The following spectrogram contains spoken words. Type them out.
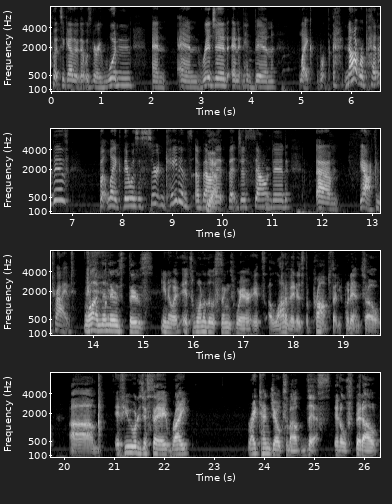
put together that was very wooden and and rigid and it had been like rep- not repetitive but like there was a certain cadence about Yeah. it that just sounded um yeah contrived well, and then there's there's you know it, it's one of those things where it's a lot of it is the prompts that you put in. So um, if you were to just say write write ten jokes about this, it'll spit out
